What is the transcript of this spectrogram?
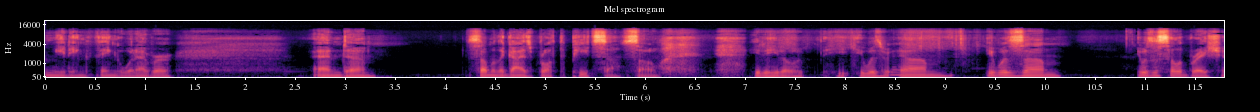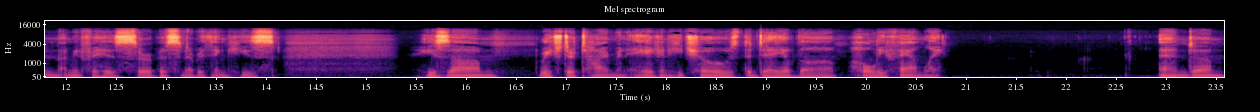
meeting thing or whatever, and um, some of the guys brought the pizza. So you, you know he, he was um, it was um, it was a celebration. I mean, for his service and everything, he's he's um, reached retirement age, and he chose the day of the Holy Family and um,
